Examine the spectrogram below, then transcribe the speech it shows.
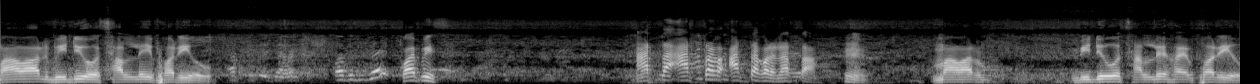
মাওয়ার ভিডিও ছাড়লেই ফরিও কয় পিস আটটা আটটা আটটা করেন, আটটা। হুম। মাওয়ার ভিডিও ছাড়লে হয় ফরিও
